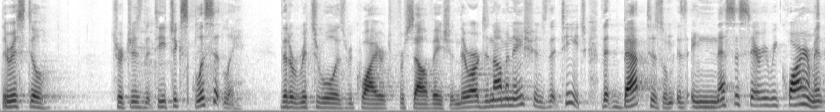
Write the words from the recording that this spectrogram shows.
There is still churches that teach explicitly that a ritual is required for salvation. There are denominations that teach that baptism is a necessary requirement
